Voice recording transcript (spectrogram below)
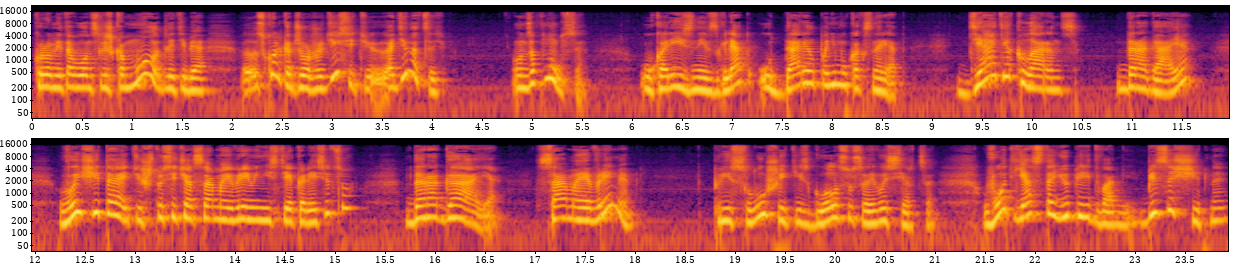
Кроме того, он слишком молод для тебя. Сколько Джорджу, десять, одиннадцать?» Он запнулся. Укоризненный взгляд ударил по нему, как снаряд. «Дядя Кларенс, дорогая, вы считаете, что сейчас самое время нести колесицу? Дорогая, самое время?» Прислушайтесь к голосу своего сердца. Вот я стою перед вами, беззащитная,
